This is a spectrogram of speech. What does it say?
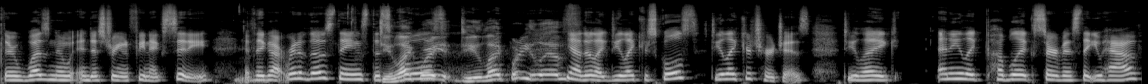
there was no industry in Phenix City. If they got rid of those things, the do you schools, like where you do you like where you live? yeah, they're like, do you like your schools? Do you like your churches? Do you like any like public service that you have?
